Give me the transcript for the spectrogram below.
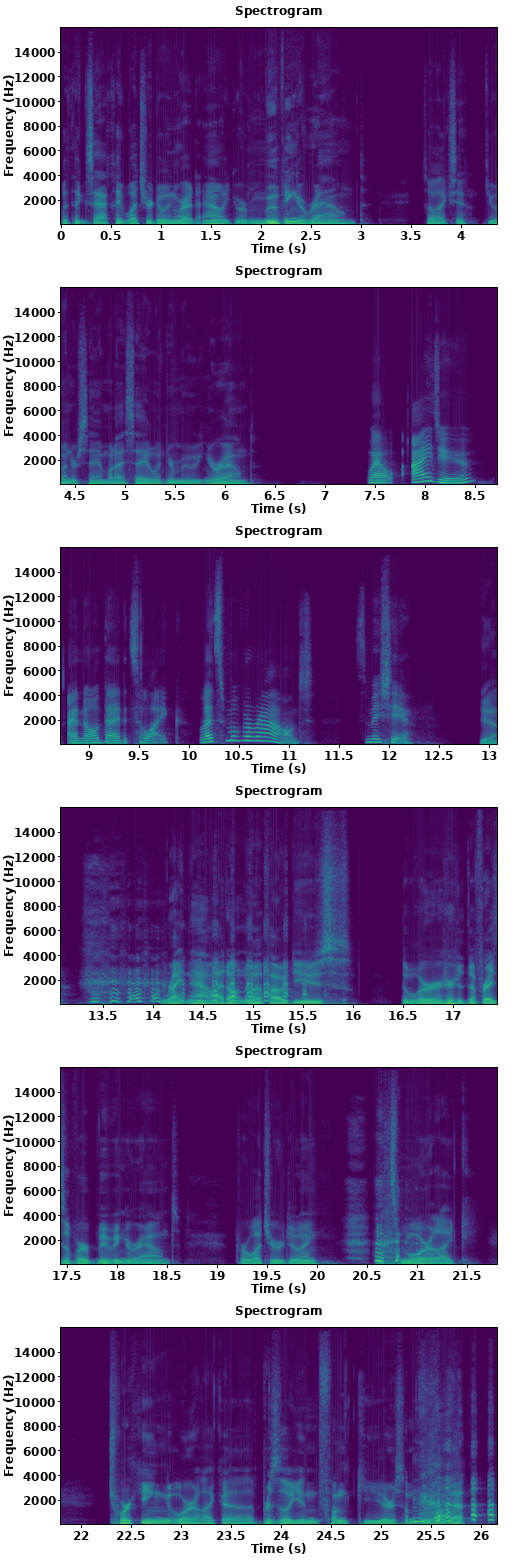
with exactly what you're doing right now. You're moving around. So, Alexia, do you understand what I say when you're moving around? Well, I do. I know that it's like, let's move around. Mexer. Yeah. Right now, I don't know if I would use the word, the phrasal verb moving around for what you were doing. It's more like twerking or like a Brazilian funky or something like that.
